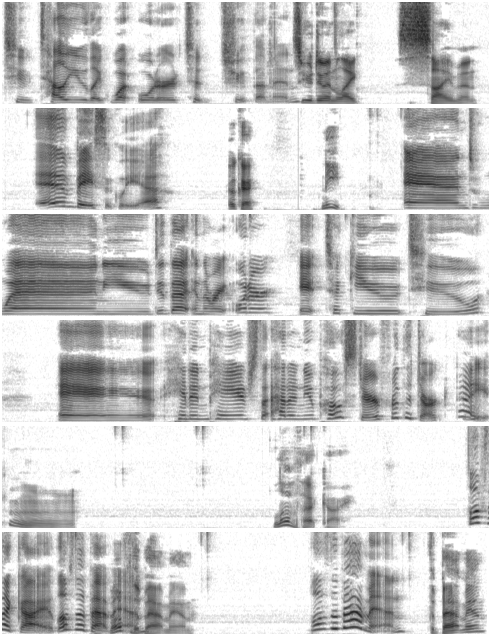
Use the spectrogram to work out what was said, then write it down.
to tell you like what order to shoot them in. So you're doing like Simon. Eh, basically, yeah. Okay. Neat. And when you did that in the right order, it took you to a hidden page that had a new poster for The Dark Knight. Hmm. Love that guy. Love that guy. Love the Batman. Love the Batman. Love the Batman. The Batman?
